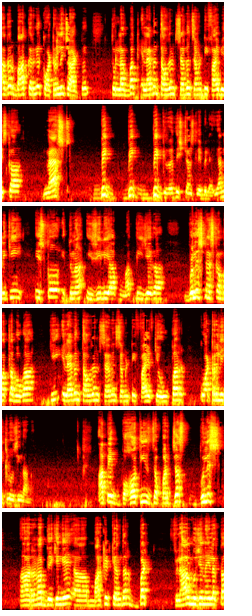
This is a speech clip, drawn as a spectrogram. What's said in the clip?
अगर बात करेंगे क्वार्टरली चार्ट पे तो लगभग 11,775 इसका next big big big resistance level है। यानी कि इसको इतना इजीली आप मत लीजिएगा। बुलिशनेस का मतलब होगा कि 11,775 के ऊपर क्वार्टरली क्लोजिंग आना। आप एक बहुत ही ज़बरदस्त बुलिश रनअप देखेंगे मार्केट के अंदर बट फ़िलहाल मुझे नहीं लगता,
